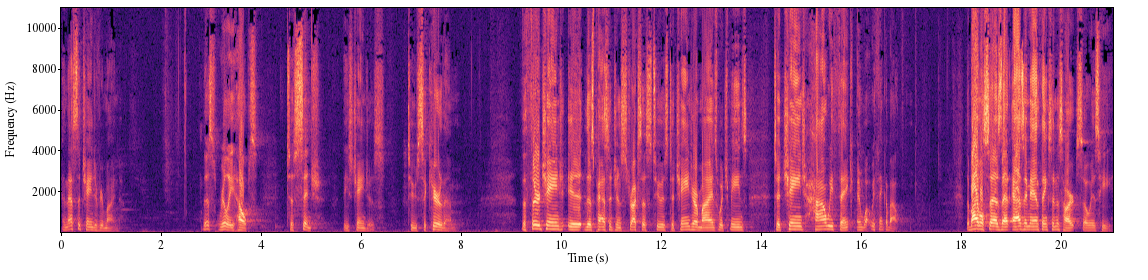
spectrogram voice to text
and that's the change of your mind. This really helps to cinch these changes, to secure them. The third change is, this passage instructs us to is to change our minds, which means to change how we think and what we think about. The Bible says that as a man thinks in his heart, so is he.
